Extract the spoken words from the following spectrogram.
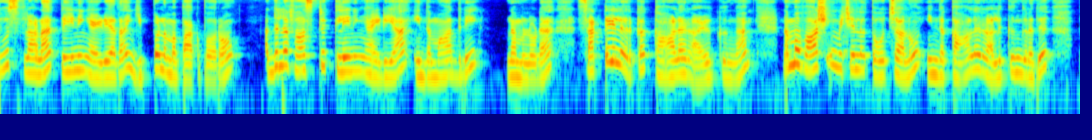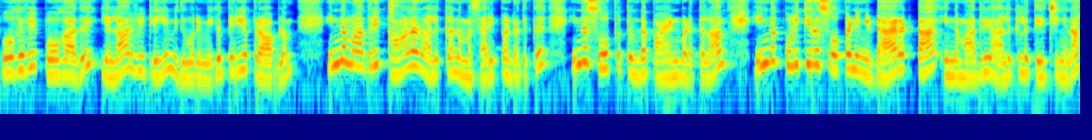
யூஸ்ஃபுல்லான க்ளீனிங் ஐடியா தான் இப்போ நம்ம பார்க்க போகிறோம் அதில் ஃபஸ்ட்டு க்ளீனிங் ஐடியா இந்த மாதிரி நம்மளோட சட்டையில் இருக்க காலர் அழுக்குங்க. நம்ம வாஷிங் மிஷினில் துவைச்சாலும் இந்த காலர் அழுக்குங்கிறது போகவே போகாது. எல்லார் வீட்லேயும் இது ஒரு மிகப்பெரிய ப்ராப்ளம் இந்த மாதிரி காலர் அழுக்கை நம்ம சரி பண்ணுறதுக்கு இந்த சோப்பு துண்டை பயன்படுத்தலாம். இந்த குளிக்கிற சோப்பை நீங்கள் டைரெக்டாக இந்த மாதிரி அழுக்கில் தேய்ச்சிங்கன்னா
